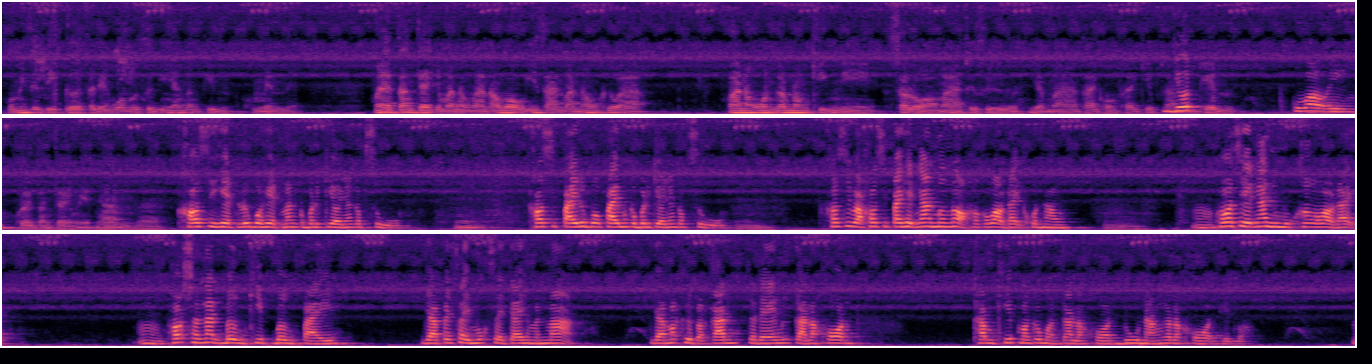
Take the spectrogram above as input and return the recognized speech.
บ่มีสติกเกอร์แสดงความรู้สึกอหยังทั้งสิ้นคอมเมนต์เนี่ยไม่ได้ตั้งใจจะมาทำงานเอาเว่าอีสานบ้านเฮาคือว่าว่าน้องอ้นกับน้องคิงนี่สลอมากซื่อๆอยากมาถ่ายของถ่ายคลิปสร้างหยุดคอนเทนต์ กูเว่าเองบ่ได้ตั้งใจมาเฮ็ดงานนะเขาสิเฮ็ดหรือบ่เฮ็ดมันก็บ่ได้เกี่ยวหยังกับสู่ อืมเขาสิไปหรือบ่ไปมันก็บ่ได้เกี่ยวหยังกับสู่ อืมเขาสิว่าเขาสิไปเฮ็ดงานเมืองนอกเขาก็เว้าได้คนเฮาอืมอืมเพราะว่าสิเฮ็ดงานอยู่หมุกเขาก็เว้าได้ อืมเพราะฉะนั้นเบิ่งคลิปเบิ่งไป อย่าไปใส่มุกใส่ใจให้มันมาก อย่ามาคืนประการแสดงหรือการละครทำคลิปมันก็เหมือนการละครดูหนังกับละครเห็นบ่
